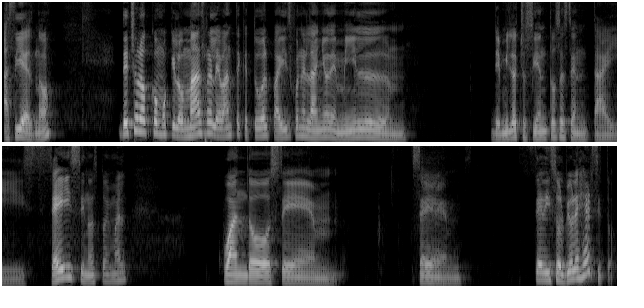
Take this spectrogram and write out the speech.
así es, ¿no? De hecho, lo, como que lo más relevante que tuvo el país fue en el año de, mil, de 1866, si no estoy mal cuando se, se, se disolvió el ejército.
